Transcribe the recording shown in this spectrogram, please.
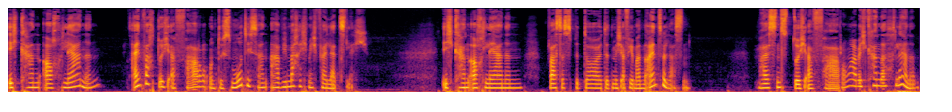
Ich kann auch lernen, einfach durch Erfahrung und durchs Mutigsein, ah, wie mache ich mich verletzlich? Ich kann auch lernen, was es bedeutet, mich auf jemanden einzulassen meistens durch Erfahrung, aber ich kann das lernen.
